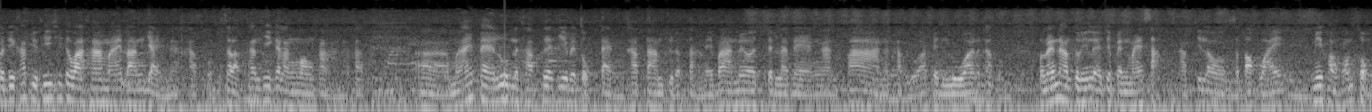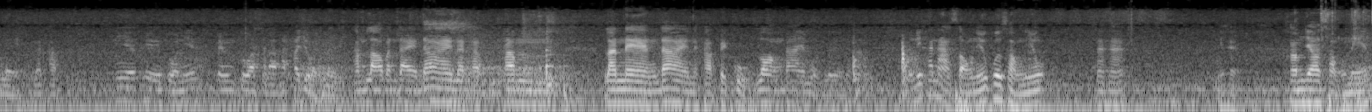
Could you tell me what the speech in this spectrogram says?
วัสดีครับ อยู่ที่ชิตวาคาไม้บางใหญ่นะครับผมสำหรับท่านที่กำลังมองหานะครับไม้แปรรูปนะครับเพื่อที่จะไปตกแต่งครับตามจุดต่างๆในบ้านไม่ว่าจะเป็นระแนงงานฝ้านะครับหรือว่าเป็นรั้วนะครับผมผมแนะนำตัวนี้เลยจะเป็นไม้สักครับที่เราสต็อกไว้มีของพร้อมส่งเลยนะครับนี่ก็คือตัวนี้เป็นตัวสารพัดประโยชน์เลยทำราวบันไดได้นะครับทำระแนงได้นะครับ ไปกุร่องได้หมดเลยนะครับตัวนี้ขนาด 2 นิ้วคูณ2นิ้วนะฮะนี่ฮะความยาว 2 เมตร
